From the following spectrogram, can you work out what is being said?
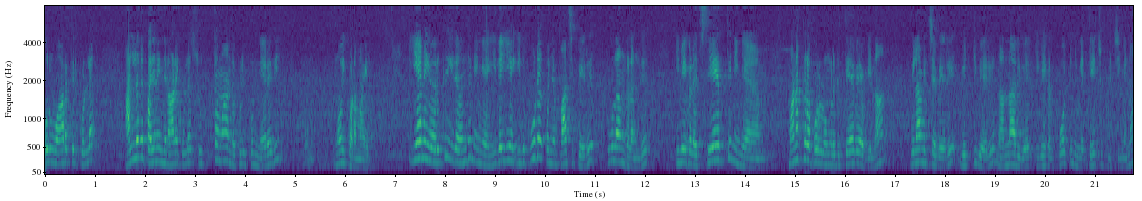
ஒரு வாரத்திற்குள்ள அல்லது பதினைந்து நாளைக்குள்ளே சுத்தமாக அந்த புளிப்பு நிறவி நோய் குணமாயிரும் ஏனையோருக்கு இதை வந்து நீங்கள் இதையே இது கூட கொஞ்சம் பாசிப்பேறு பூலாங்கிழங்கு இவைகளை சேர்த்து நீங்கள் மணக்கிற பொருள் உங்களுக்கு தேவை அப்படின்னா விளாமிச்ச வேறு வெட்டி வேறு நன்னாரி வேர் இவைகள் போட்டு நீங்கள் தேய்ச்சி குளிச்சிங்கன்னா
